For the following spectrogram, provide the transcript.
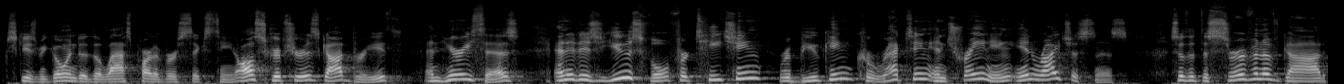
Excuse me, go into the last part of verse 16. All scripture is God breathed. And here he says, and it is useful for teaching, rebuking, correcting, and training in righteousness so that the servant of God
